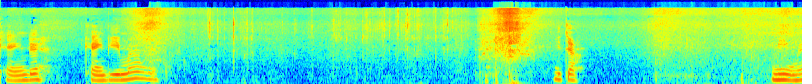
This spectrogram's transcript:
แข็งเด้แข็งดีมากเลย นี่จ้ะ มีอีกไหม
